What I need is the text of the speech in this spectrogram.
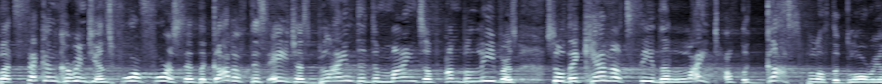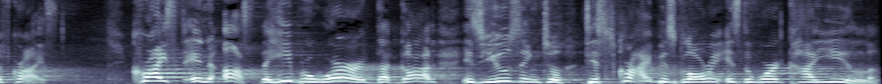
But Second Corinthians 4 4 said, The God of this age has blinded the minds of unbelievers so they cannot see the light of the gospel of the glory of Christ. Christ in us, the Hebrew word that God is using to describe his glory is the word Kayil.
